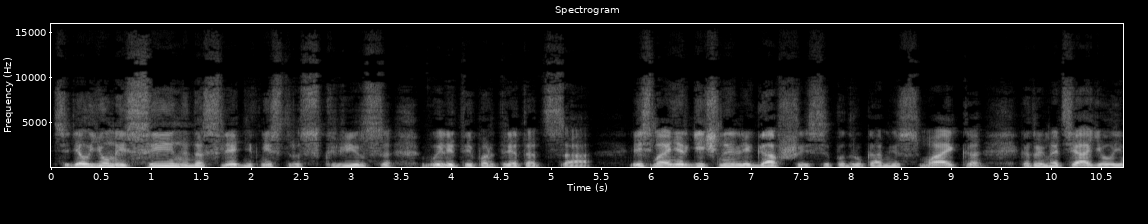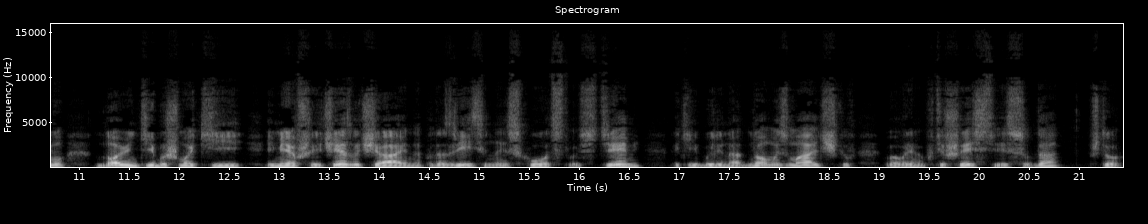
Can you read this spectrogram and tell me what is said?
сидел юный сын и наследник мистера Сквирса, вылитый портрет отца, весьма энергично легавшийся под руками Смайка, который натягивал ему новенькие башмаки, имевшие чрезвычайно подозрительное сходство с теми, какие были на одном из мальчиков, во время путешествия сюда, что,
